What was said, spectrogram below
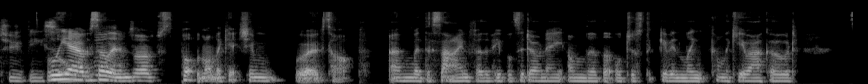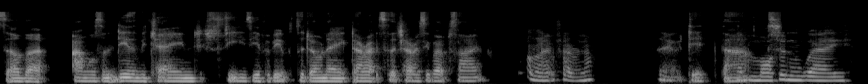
to be Well, yeah, I was selling them, so I've just put them on the kitchen worktop and with the sign for the people to donate on the little just giving link on the QR code so that I wasn't dealing with change. It's just easier for people to donate direct to the charity website. All right, fair enough. So did that. The modern way.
